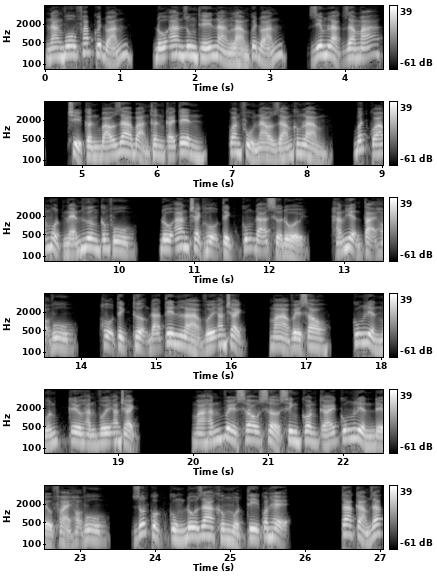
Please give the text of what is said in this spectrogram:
Nàng vô pháp quyết đoán, Đỗ An Dung thế nàng làm quyết đoán, Diêm Lạc ra mã, chỉ cần báo ra bản thân cái tên, quan phủ nào dám không làm, bất quá một nén hương công phu, đồ An Trạch hộ tịch cũng đã sửa đổi, hắn hiện tại họ Vu, hộ tịch thượng đã tên là với An Trạch, mà về sau, cũng liền muốn kêu hắn với An Trạch. Mà hắn về sau sở sinh con cái cũng liền đều phải họ Vu, rốt cuộc cùng Đô gia không một ti quan hệ. Ta cảm giác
